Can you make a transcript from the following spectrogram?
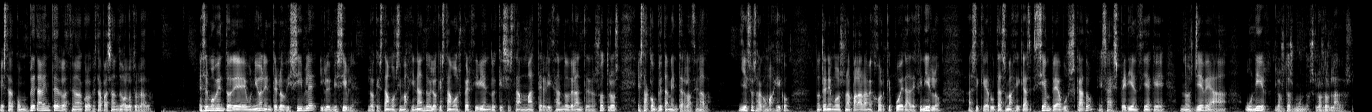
está completamente relacionado con lo que está pasando al otro lado. Es el momento de unión entre lo visible y lo invisible, lo que estamos imaginando y lo que estamos percibiendo y que se está materializando delante de nosotros está completamente relacionado. Y eso es algo mágico. No tenemos una palabra mejor que pueda definirlo, así que Rutas Mágicas siempre ha buscado esa experiencia que nos lleve a unir los dos mundos, los dos lados.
